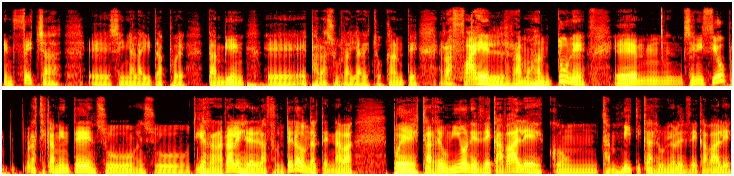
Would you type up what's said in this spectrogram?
en fechas eh, señaladitas, pues también eh, es para subrayar estos cantes. Rafael Ramos Antúnez eh, se inició prácticamente en su, en su tierra natal, en Jerez de la Frontera, donde alternaba pues estas reuniones de cabales, con estas míticas reuniones de cabales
